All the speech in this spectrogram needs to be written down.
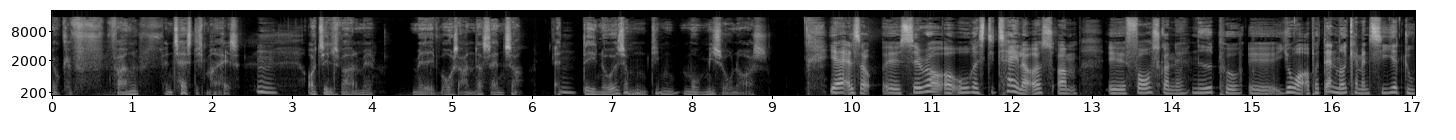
jo kan fange fantastisk meget. Mm. Og tilsvarende med, med vores andre sanser. At mm. det er noget, som de må misunde os. Ja, altså øh, Zero og Ores, de taler også om øh, forskerne nede på øh, jord, og på den måde kan man sige, at du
